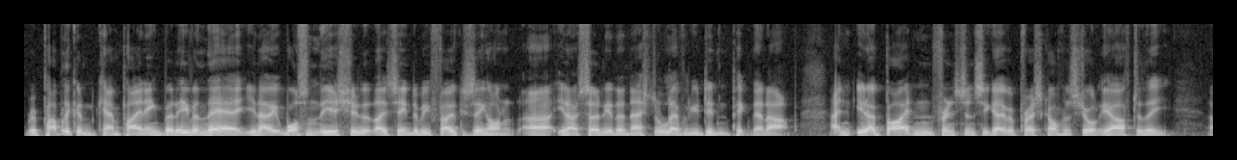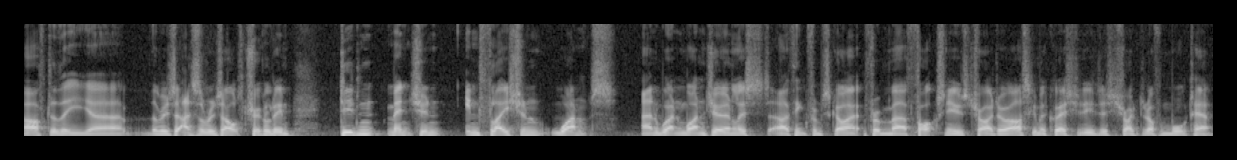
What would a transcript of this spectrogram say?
Republican campaigning, but even there, you know, it wasn't the issue that they seemed to be focusing on. Uh, you know, certainly at a national level, you didn't pick that up. And you know, Biden, for instance, he gave a press conference shortly after the after the uh, the as the results trickled in, didn't mention inflation once. And when one journalist, I think from Sky, from uh, Fox News, tried to ask him a question, he just shrugged it off and walked out.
